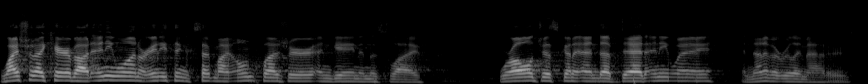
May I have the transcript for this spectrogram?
Why should I care about anyone or anything except my own pleasure and gain in this life? We're all just going to end up dead anyway, and none of it really matters.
